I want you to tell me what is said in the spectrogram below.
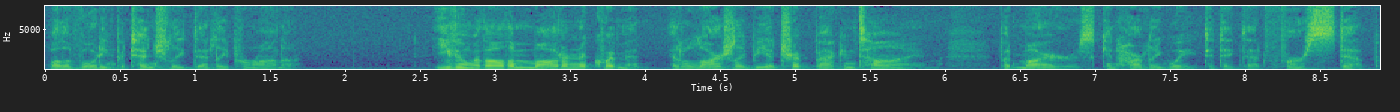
while avoiding potentially deadly piranha. Even with all the modern equipment, it'll largely be a trip back in time, but Meyers can hardly wait to take that first step.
